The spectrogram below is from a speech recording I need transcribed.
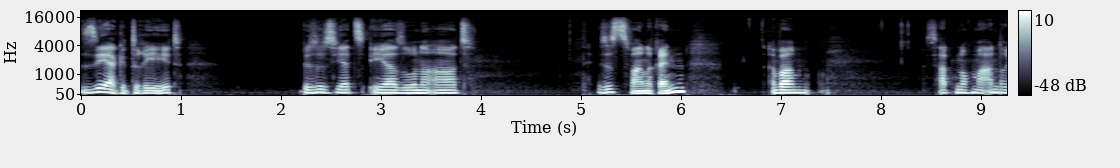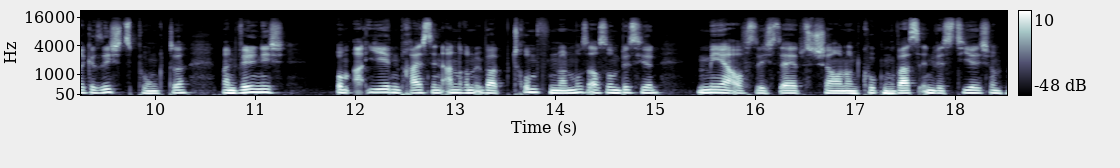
sehr gedreht bis es jetzt eher so eine Art. Es ist zwar ein Rennen, aber es hat nochmal andere Gesichtspunkte. Man will nicht um jeden Preis den anderen übertrumpfen. Man muss auch so ein bisschen mehr auf sich selbst schauen und gucken, was investiere ich und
